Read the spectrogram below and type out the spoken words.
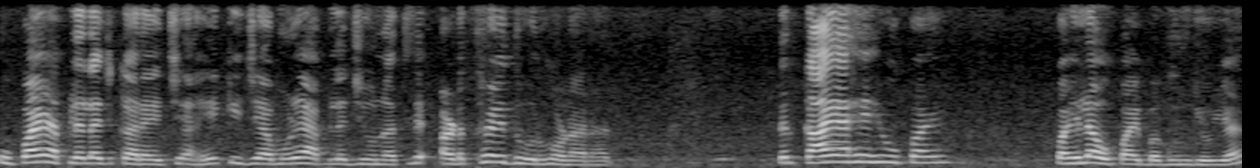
उपाय आपल्याला करायचे आहे की ज्यामुळे आपल्या जीवनातले अडथळे दूर होणार आहात. तर काय आहे हे उपाय? पहिला उपाय बघून घेऊयात.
